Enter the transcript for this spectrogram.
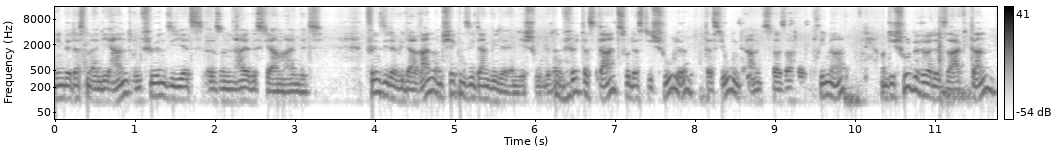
nehmen wir das mal in die Hand und führen Sie jetzt so also ein halbes Jahr mal mit. Führen Sie da wieder ran und schicken Sie dann wieder in die Schule. Dann mhm. führt das dazu, dass die Schule, das Jugendamt zwar sagt, prima, und die Schulbehörde sagt dann,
